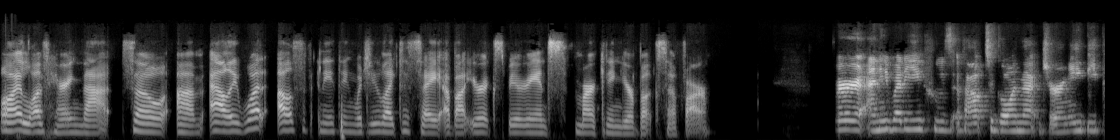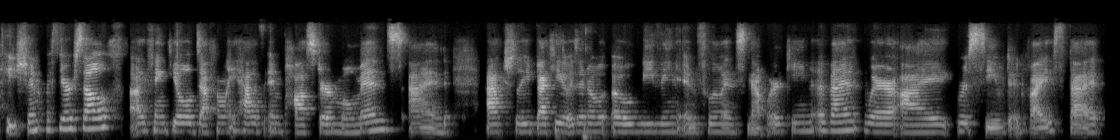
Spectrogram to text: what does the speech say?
Well, I love hearing that. So, um, Ali, what else, if anything, would you like to say about your experience marketing your book so far? For anybody who's about to go on that journey, be patient with yourself. I think you'll definitely have imposter moments. And actually, Becky, it was an a, a Weaving Influence networking event where I received advice that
